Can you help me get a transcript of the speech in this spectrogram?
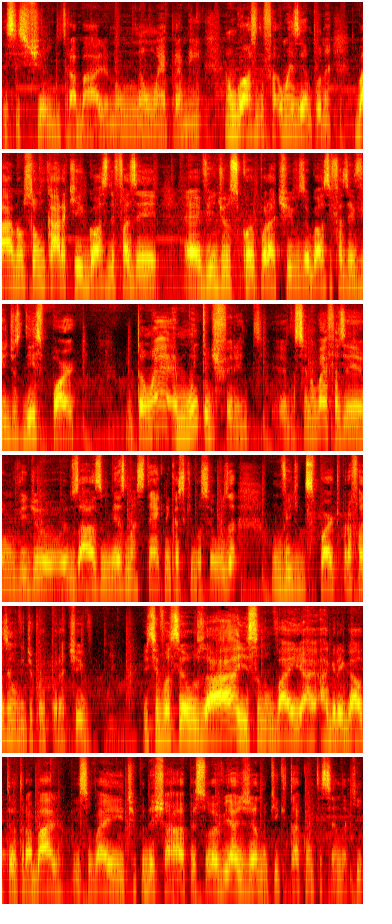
desse estilo de trabalho, não, não é para mim. Não gosto de um exemplo, né? Bah, não sou um cara que gosta de fazer é, vídeos corporativos, eu gosto de fazer vídeos de esporte então é, é muito diferente. É, você não vai fazer um vídeo, usar as mesmas técnicas que você usa um vídeo de esporte para fazer um vídeo corporativo. E se você usar, isso não vai agregar o teu trabalho, isso vai tipo deixar a pessoa viajando, o que que tá acontecendo aqui?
